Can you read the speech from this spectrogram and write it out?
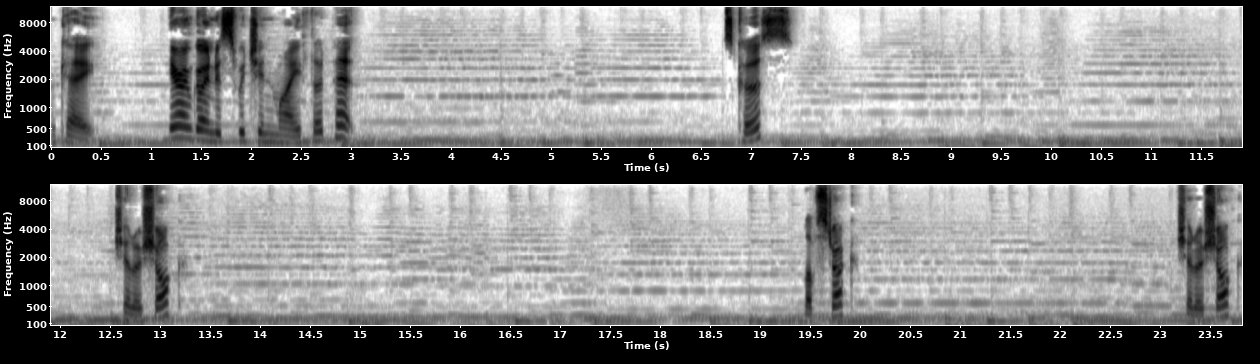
Okay, here I'm going to switch in my third pet. It's Curse. Shadow Shock. Love Struck. Shadow Shock.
